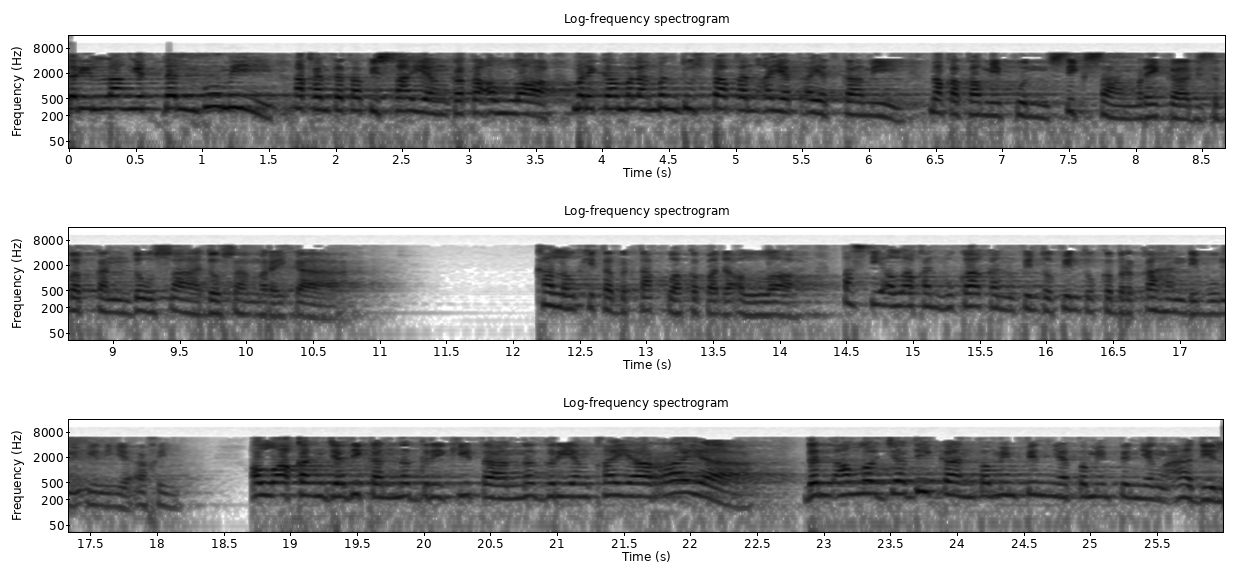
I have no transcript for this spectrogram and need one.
dari langit dan bumi. Akan tetapi sayang kata Allah, mereka malah mendustakan ayat-ayat kami, maka kami pun siksa mereka disebabkan dosa-dosa mereka. Kalau kita bertakwa kepada Allah, pasti Allah akan bukakan pintu-pintu keberkahan di bumi ini ya akhi. Allah akan jadikan negeri kita negeri yang kaya raya dan Allah jadikan pemimpinnya pemimpin yang adil.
